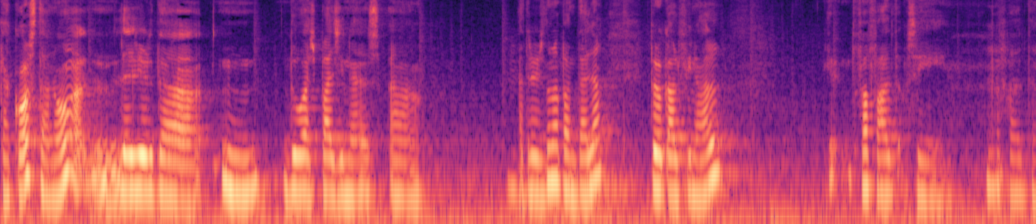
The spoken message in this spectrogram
que costa, no?, llegir-te mm, dues pàgines a, a través d'una pantalla, però que al final fa falta, o sigui, fa mm. falta.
